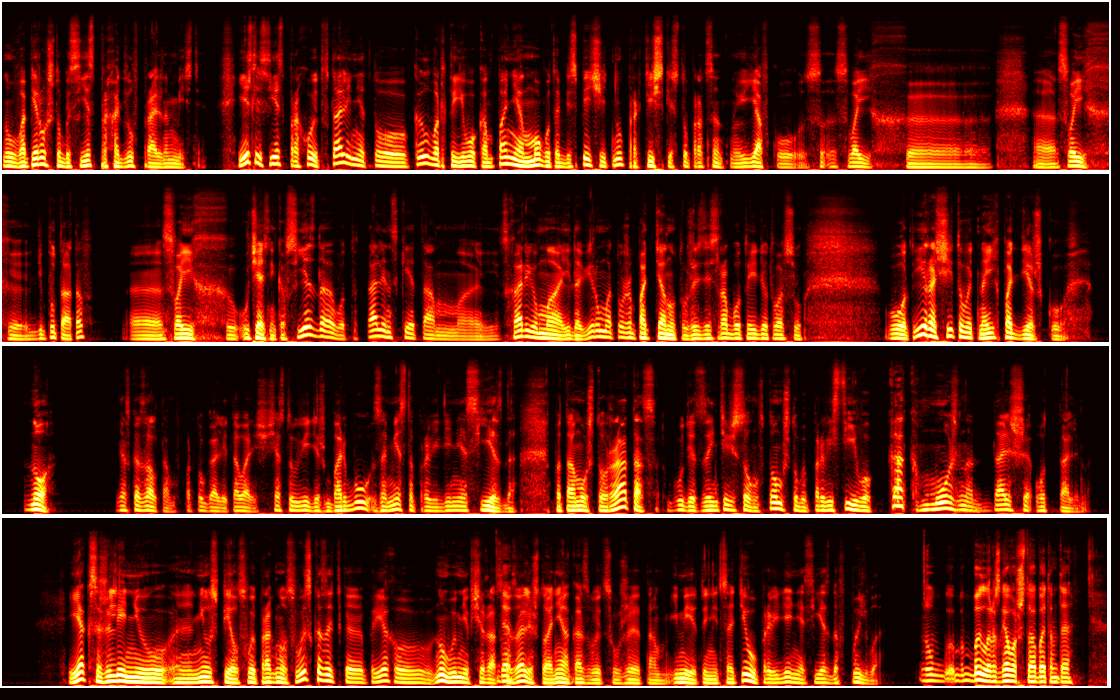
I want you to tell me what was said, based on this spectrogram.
Ну, во-первых, чтобы съезд проходил в правильном месте. Если съезд проходит в Таллине, то Кылвард и его компания могут обеспечить ну, практически стопроцентную явку своих, э, э, своих э, депутатов, э, своих участников съезда, вот таллинские там, э, из Харьюма, и до Вирума тоже подтянут, уже здесь работа идет вовсю. Вот, и рассчитывать на их поддержку. Но я сказал там в Португалии, товарищ, сейчас ты увидишь борьбу за место проведения съезда, потому что Ратас будет заинтересован в том, чтобы провести его как можно дальше от Таллина. я, к сожалению, э, не успел свой прогноз высказать. Приехал, ну, вы мне вчера да. сказали, что они, оказывается, уже там имеют инициативу проведения съезда в Пыльва. Ну, был разговор, что об этом, да.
